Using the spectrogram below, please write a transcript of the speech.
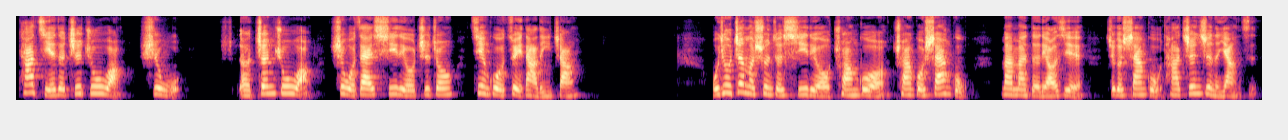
他结的蜘蛛网是我，呃，珍珠网是我在溪流之中见过最大的一张。我就这么顺着溪流穿过，穿过山谷，慢慢的了解这个山谷它真正的样子。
